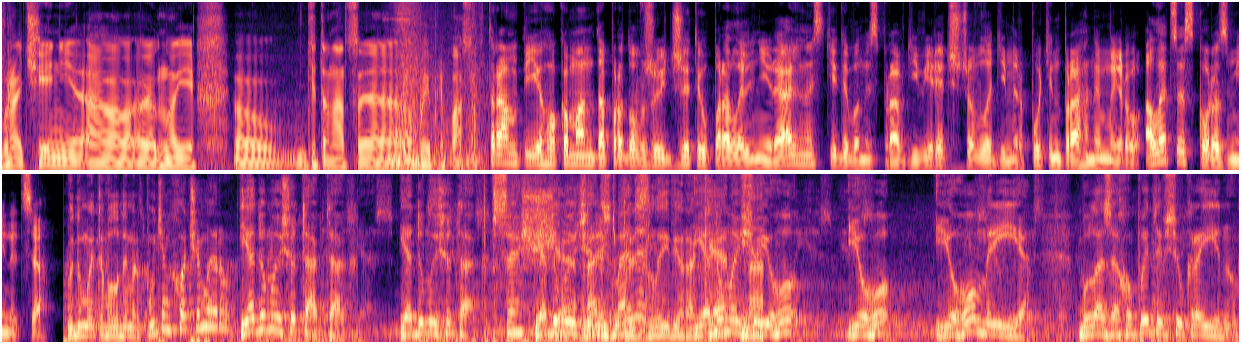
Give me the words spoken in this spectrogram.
врачение, э, э, но и э, детонация боеприпасов. Трамп і його команда продовжують жити у паралельній реальності, де вони справді вірять, що Владімір Путін прагне миру, але це скоро зміниться. Ви думаєте, Володимир Путін хоче миру? Я думаю, що так, так. Я думаю, що так. Все ще, я думаю, через навіть мене. при зливі ракет я думаю, що на- його, його, його мрія була захопити всю країну.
